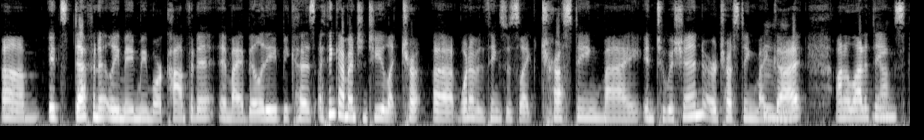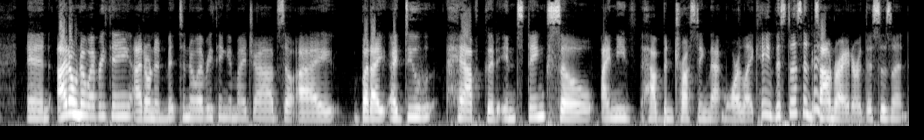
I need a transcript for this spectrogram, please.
um, it's definitely made me more confident in my ability because I think I mentioned to you like tr- uh, one of the things is like trusting my intuition or trusting my gut on a lot of things. And I don't know everything. I don't admit to know everything in my job. So I, but I, I do have good instincts. So I need, have been trusting that more like, hey, this doesn't Good. sound right or this isn't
